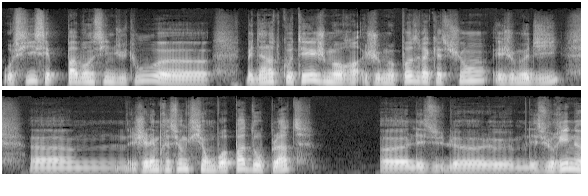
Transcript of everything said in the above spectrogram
aussi c'est pas bon signe du tout. Euh, mais d'un autre côté, je me je me pose la question et je me dis j'ai l'impression que si on boit pas d'eau plate les, les urines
